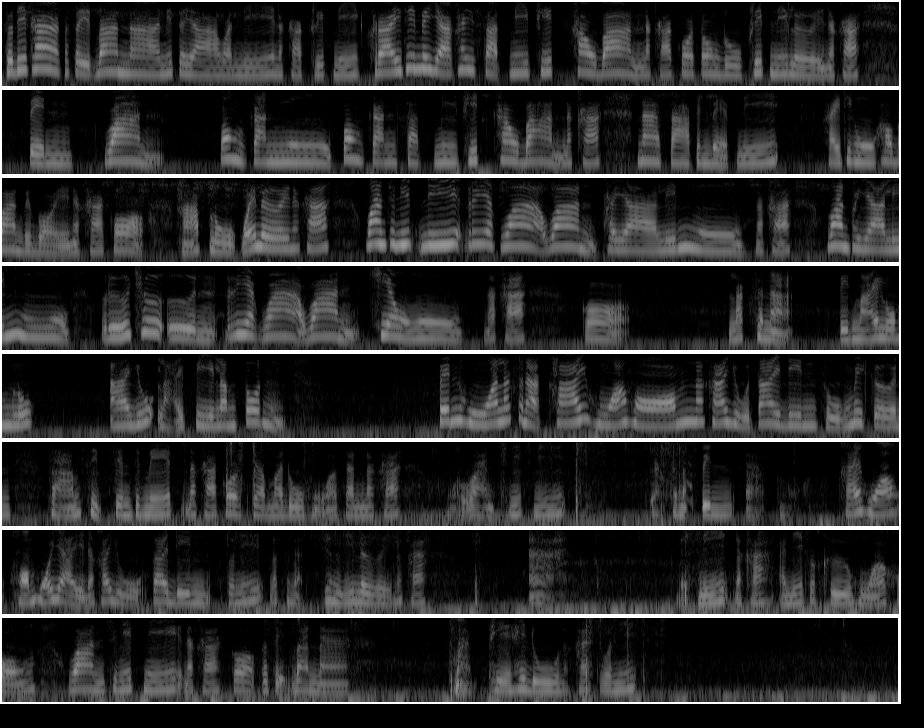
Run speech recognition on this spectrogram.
สวัสดีค่ะเกษตรบ้านนานิตยาวันนี้นะคะ คลิปนี้ใครที่ไม่อยากให้สัตว์มีพิษเข้าบ้านนะคะ ก็ต้องดูคลิปนี้เลยนะคะ เป็นว่านป้องกันงู ป้องกันสัตว์มีพิษเข้าบ้านนะคะ หน้าตาเป็นแบบนี้ ใครที่งูเข้าบ้านบ่อยๆนะคะ ก็หาปลูกไว้เลยนะคะ ว่านชนิดนี้เรียกว่าว่านพญาลิ้นงูนะคะ ว่านพญาลิ้นงู หรือชื่ออื่นเรียกว่าว่านเขี้ยวงูนะคะ ก็ลักษณะเป็นไม้ล้มลุก อายุหลายปีลำต้น เป็นหัวลักษณะคล้ายหัวหอมนะคะ อยู่ใต้ดินสูงไม่เกิน 30เซนติเมตรนะคะ ก็จะมาดูหัวกันนะคะ หัวว่านชนิดนี้ ลักษณะเป็นอ่าคล้ายหัวหอมหัวใหญ่นะคะ อยู่ใต้ดินตัวนี้ลักษณะเช่นนี้เลยนะคะอ่าแบบนี้นะคะ อันนี้ก็คือหัวของว่านชนิดนี้นะคะ ก็เกษตรบ้านนา มาเทให้ดูนะคะ ตัวนี้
